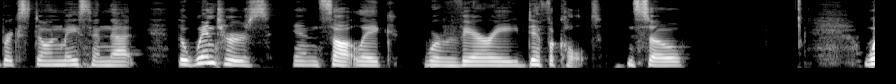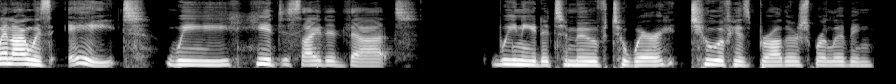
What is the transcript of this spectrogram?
brickstone mason, that the winters in Salt Lake were very difficult. And so when I was eight, we he had decided that we needed to move to where two of his brothers were living,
